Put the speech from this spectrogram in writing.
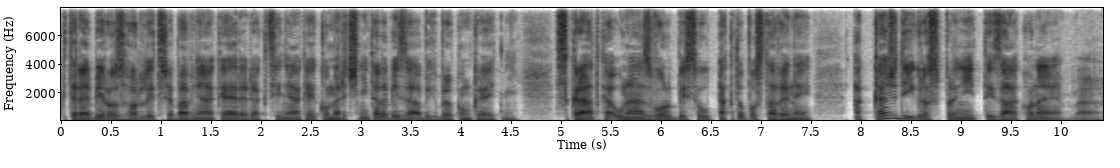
které by rozhodly třeba v nějaké redakci nějaké komerční televize, abych byl konkrétní. Zkrátka u nás volby jsou takto postaveny a každý, kdo splní ty zákonné eh,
